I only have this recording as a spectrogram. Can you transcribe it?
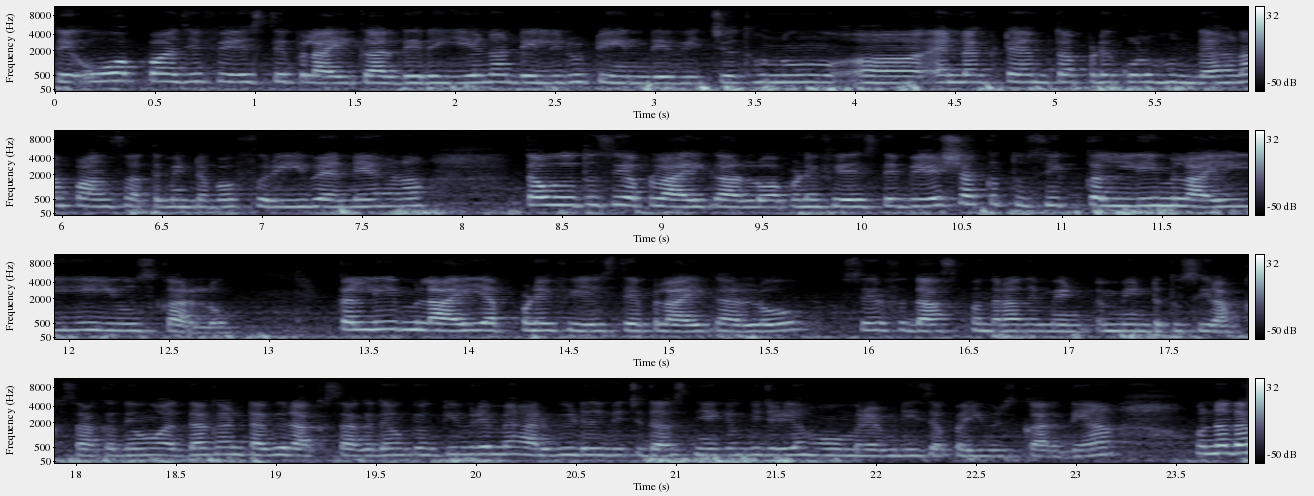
ਤੇ ਉਹ ਆਪਾਂ ਜੇ ਫੇਸ ਤੇ ਅਪਲਾਈ ਕਰਦੇ ਰਹੀਏ ਨਾ ਡੇਲੀ ਰੂਟੀਨ ਦੇ ਵਿੱਚ, ਤੁਹਾਨੂੰ ਇੰਨਾ ਕੁ ਟਾਈਮ ਤਾਂ ਆਪਣੇ ਕੋਲ ਹੁੰਦਾ ਹੈ ਹਨਾ 5-7 ਮਿੰਟ ਆਪਾਂ ਫ੍ਰੀ ਬੈਨੇ ਆ ਹਨਾ, ਤਾਂ ਉਦੋਂ ਤੁਸੀਂ ਅਪਲਾਈ ਕਰ ਲਓ ਆਪਣੇ ਫੇਸ ਤੇ। ਬੇਸ਼ੱਕ ਤੁਸੀਂ ਕੱਲੀ ਮਲਾਈ ਹੀ ਯੂਜ਼ ਕਰ ਲਓ। ਕੱਲੀ ਮਲਾਈ ਆਪਣੇ ਫੇਸ ਤੇ ਅਪਲਾਈ ਕਰ ਲਓ। ਸਿਰਫ 10-15 ਦੇ ਮਿੰਟ ਮਿੰਟ ਤੁਸੀਂ ਰੱਖ ਸਕਦੇ ਹੋ, ਅੱਧਾ ਘੰਟਾ ਵੀ ਰੱਖ ਸਕਦੇ ਹੋ, ਕਿਉਂਕਿ ਵੀਰੇ ਮੈਂ ਹਰ ਵੀਡੀਓ ਦੇ ਵਿੱਚ ਦੱਸਦੀ ਹਾਂ, ਕਿਉਂਕਿ ਜਿਹੜੀਆਂ ਹੋਮ ਰੈਮਡੀਜ਼ ਆਪਾਂ ਯੂਜ਼ ਕਰਦੇ ਹਾਂ, ਉਹਨਾਂ ਦਾ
